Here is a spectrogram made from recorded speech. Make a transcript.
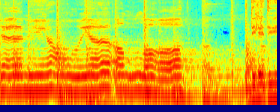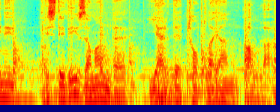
الجميع يا الله Dilediğini istediği zaman ve yerde toplayan Allah.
